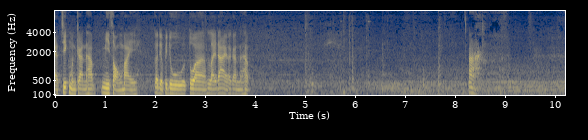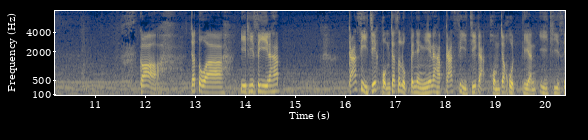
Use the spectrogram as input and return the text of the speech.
8จิกเหมือนกันนะครับ มี 2 ใบ ก็เดี๋ยวไปดูตัวรายได้แล้วกันนะครับอะก็เจ้าตัว ETC นะครับการ์ด4จิกผมจะสรุปเป็นอย่างนี้นะครับการ์ด4จิกอะผมจะขุดเหรียญ ETC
